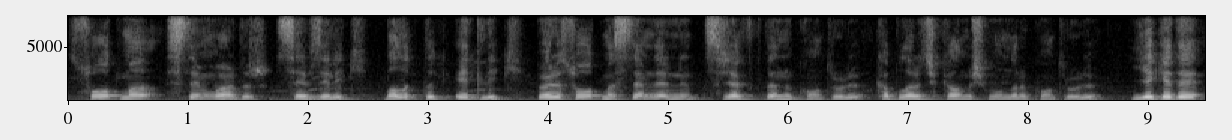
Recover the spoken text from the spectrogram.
Soğutma sistemi vardır. Sebzelik, balıklık, etlik. Böyle soğutma sistemlerinin sıcaklıklarının kontrolü, kapılar açık kalmış mı onların kontrolü. Yeke'de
